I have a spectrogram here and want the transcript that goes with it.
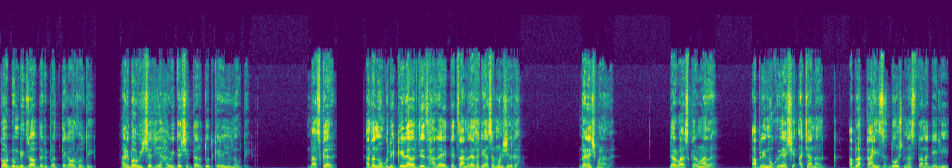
कौटुंबिक जबाबदारी प्रत्येकावर होती आणि भविष्याची हवी तशी तरतूद केलेली नव्हती. भास्कर आता नोकरी केल्यावर जे झालंय ते चांगल्यासाठी असं म्हणशील का? गणेश म्हणाला. त्यावर भास्कर म्हणाला आपली नोकरी अशी अचानक आपला काहीच दोष नसताना गेली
